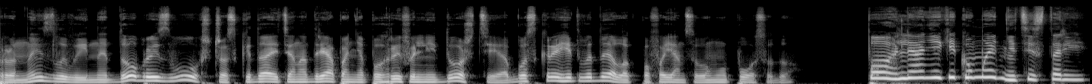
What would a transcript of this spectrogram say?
Пронизливий, недобрий звук, що скидається на дряпання по грифельній дошці або скрегіт виделок по фаянсовому посуду. Поглянь, які комедні ці старі,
